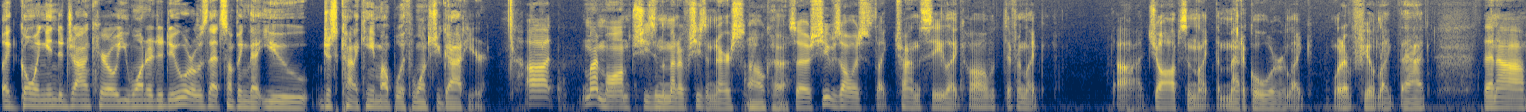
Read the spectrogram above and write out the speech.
like, going into John Carroll, you wanted to do, or was that something that you just kind of came up with once you got here? Uh, my mom, she's in the medical. She's a nurse. Oh, okay. So she was always like trying to see like oh with different like uh, jobs in like the medical or like whatever field like that. Then uh,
